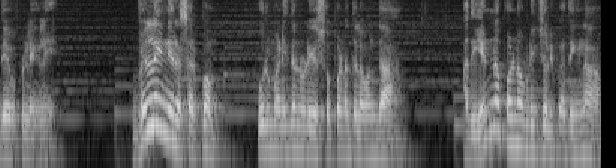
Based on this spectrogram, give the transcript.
தேவ பிள்ளைங்களே வெள்ளை நிற சர்ப்பம் ஒரு மனிதனுடைய சொப்பனத்தில் வந்தால் அது என்ன பண்ணும் அப்படின்னு சொல்லி பார்த்தீங்கன்னா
